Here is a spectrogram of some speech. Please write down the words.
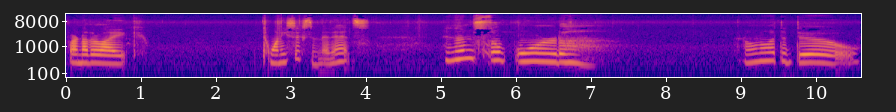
for another like 26 minutes. And I'm so bored. I don't know what to do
